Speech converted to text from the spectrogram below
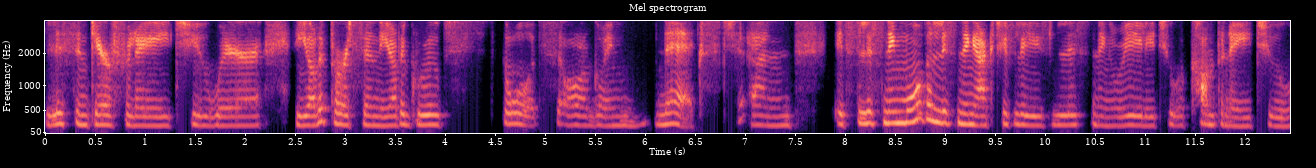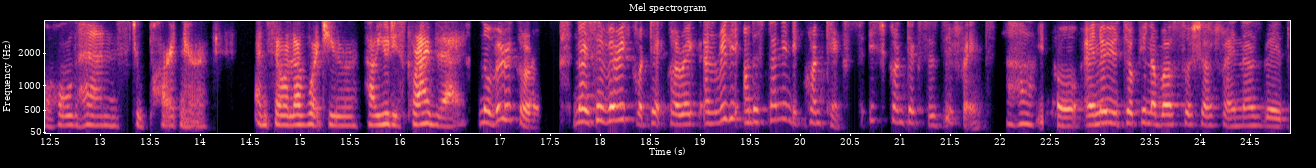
listen carefully to where the other person, the other group's thoughts are going next, and it's listening more than listening actively is listening really to accompany, to hold hands, to partner. And so I love what you how you describe that. No, very correct. No, it's a very correct and really understanding the context. Each context is different. Uh-huh. You know, I know you're talking about social finance, but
